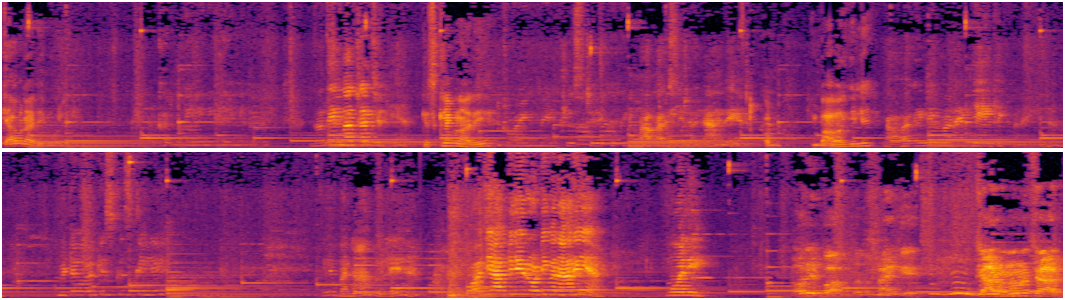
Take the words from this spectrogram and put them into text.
क्या बना रही बोली? किसके लिए बना रही है? ड्राइंग में इंटरेस्ट है कुकिंग पापा के लिए बना रहे हैं। बाबा के लिए? बाबा के लिए बनाएँगे एक एक बनाएँगे ना। बेटा और किस किस के लिए बना तो ले और जी आपके लिए रोटी बना रही है? मोली। अरे बाप तो खाएँगे। चार होना ना चार।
